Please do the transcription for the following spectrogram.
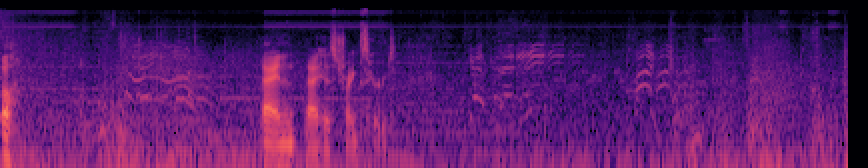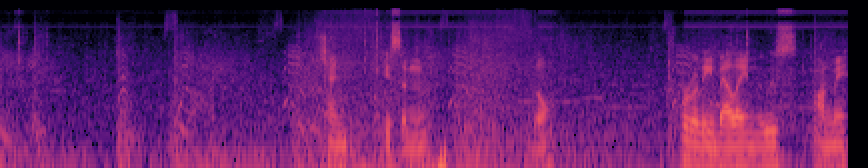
Oh. And that his strikes hurt. Trying to do some little twirly ballet moves on me.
